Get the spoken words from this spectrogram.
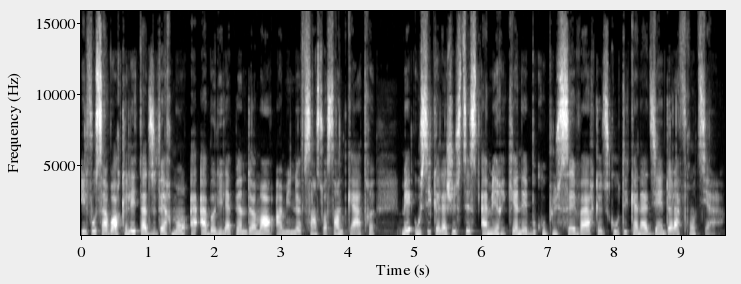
Il faut savoir que l'État du Vermont a aboli la peine de mort en 1964, mais aussi que la justice américaine est beaucoup plus sévère que du côté canadien de la frontière.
